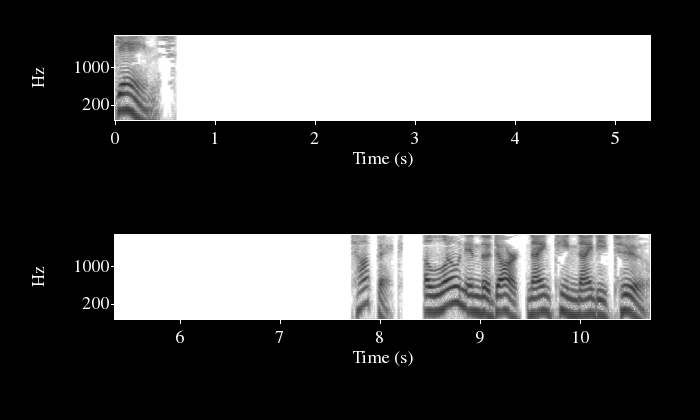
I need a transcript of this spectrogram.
Games Alone in the Dark 1992.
